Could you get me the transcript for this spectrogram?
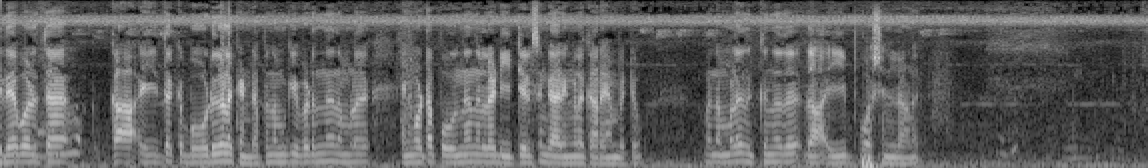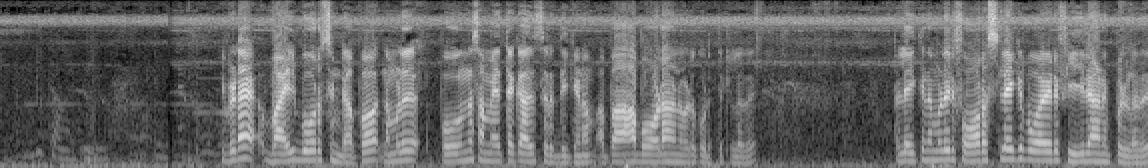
ഇതേപോലത്തെ ഇതൊക്കെ ബോർഡുകളൊക്കെ ഉണ്ട്. അപ്പൊ നമുക്ക് ഇവിടുന്ന് നമ്മൾ എങ്ങോട്ടാ പോകുന്നതെന്നുള്ള ഡീറ്റെയിൽസും കാര്യങ്ങളൊക്കെ അറിയാൻ പറ്റും. അപ്പൊ നമ്മൾ നിൽക്കുന്നത് ഈ പോർഷനിലാണ്. ഇവിടെ വൈൽഡ് ബോർസ് ഉണ്ട്. അപ്പോൾ നമ്മൾ പോകുന്ന സമയത്തൊക്കെ അത് ശ്രദ്ധിക്കണം. അപ്പോൾ ആ ബോർഡാണ് ഇവിടെ കൊടുത്തിട്ടുള്ളത്. അപ്പോൾ ലൈക്ക് നമ്മളൊരു ഫോറസ്റ്റിലേക്ക് പോയ ഒരു ഫീലാണ് ഇപ്പോൾ ഉള്ളത്.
